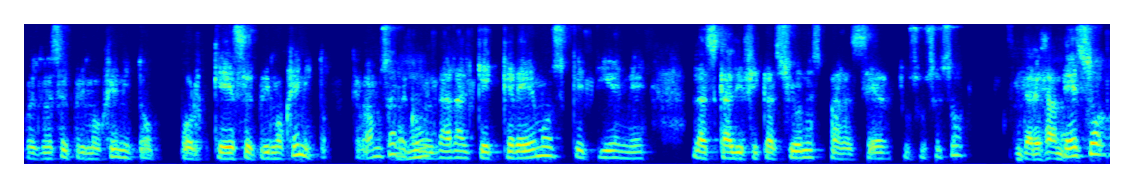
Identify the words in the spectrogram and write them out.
pues no es el primogénito, porque es el primogénito. Te vamos a recomendar al que creemos que tiene las calificaciones para ser tu sucesor. Interesante. Eso,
